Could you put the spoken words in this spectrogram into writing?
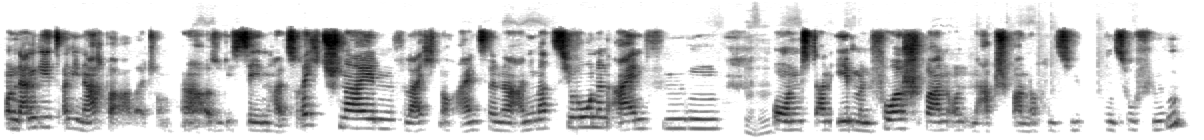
Und dann geht es an die Nachbearbeitung. Ja, also die Szenen halt zurechtschneiden, vielleicht noch einzelne Animationen einfügen mhm. und dann eben einen Vorspann und einen Abspann noch hinzu, hinzufügen.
